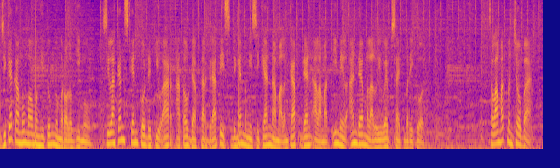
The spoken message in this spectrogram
Jika kamu mau menghitung numerologimu, silakan scan kode QR atau daftar gratis dengan mengisikan nama lengkap dan alamat email Anda melalui website berikut. Selamat mencoba!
